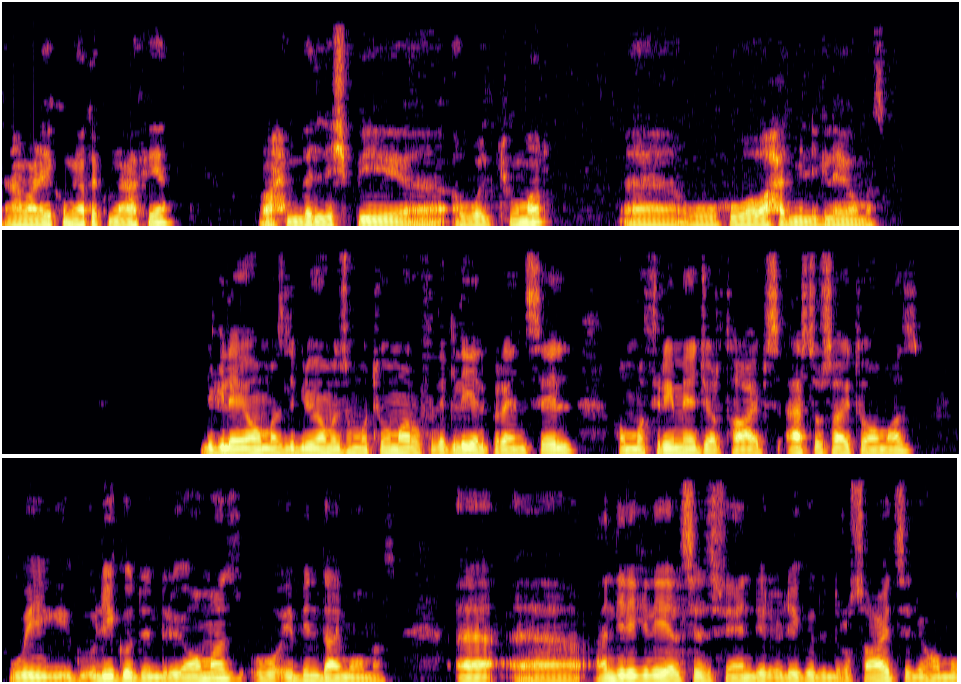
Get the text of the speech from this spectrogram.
السلام عليكم يعطيكم العافية. راح نبلش بأول tumor وهو واحد من ال gliomas. ال gliomas ال gliomas هم tumor of the glial brain cell هم 3 major types astrocytomas و oligodendrogliomas و ependymomas عندي ال glial cells في عندي ال oligodendrocytes اللي هم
